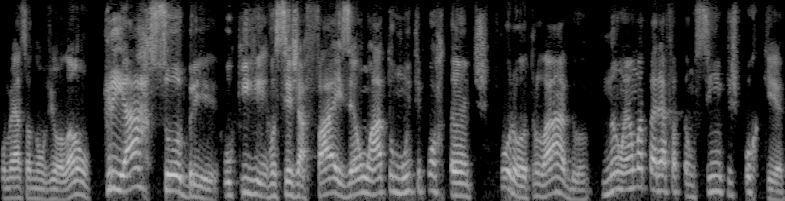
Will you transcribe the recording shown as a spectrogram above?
começa no violão, criar sobre o que você já faz é um ato muito importante. Por outro lado, não é uma tarefa tão simples, por quê?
